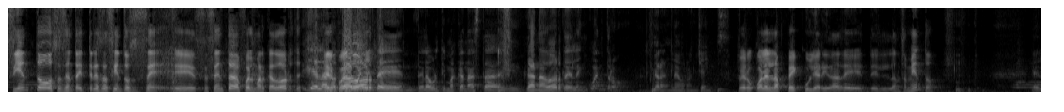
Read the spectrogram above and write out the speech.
163 a 160 fue el marcador. Y el anotador de, de la última canasta y ganador del encuentro, el gran LeBron James. Pero ¿cuál es la peculiaridad de- del lanzamiento? El,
